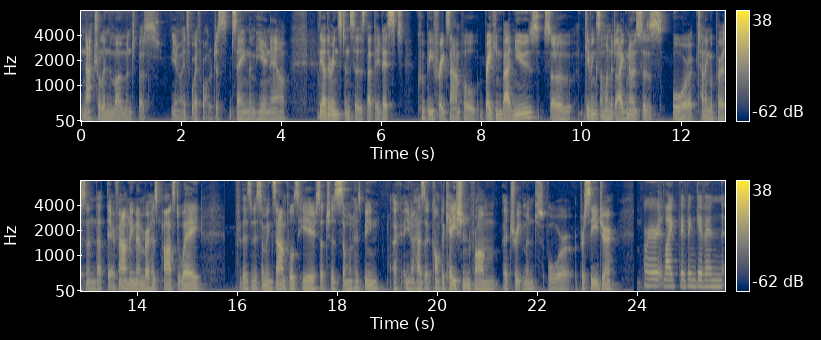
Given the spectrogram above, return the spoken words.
natural in the moment, but you know, it's worthwhile just saying them here now. The other instances that they list could be, for example, breaking bad news. So, giving someone a diagnosis or telling a person that their family member has passed away. For there's some examples here, such as someone has been, uh, you know, has a complication from a treatment or a procedure. Or like they've been given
